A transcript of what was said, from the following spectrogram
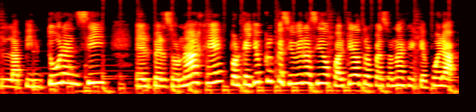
La pintura en sí, el personaje, porque yo creo que si hubiera sido cualquier otro personaje que fuera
